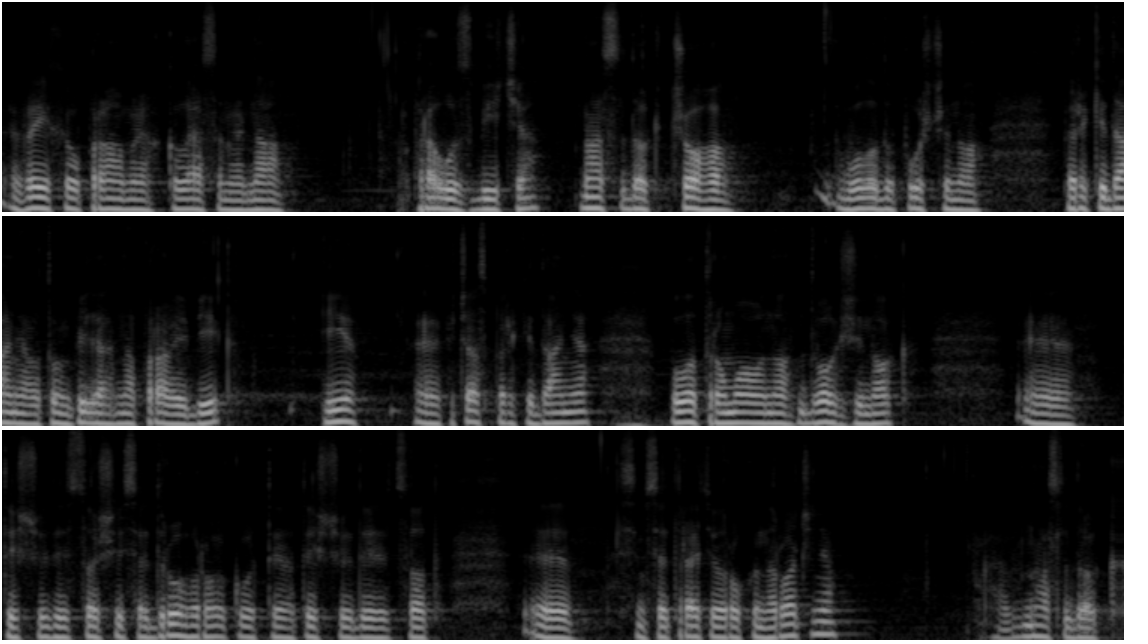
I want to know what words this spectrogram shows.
виїхав правими колесами на праву збіччя, внаслідок чого було допущено перекидання автомобіля на правий бік, і е, під час перекидання було травмовано двох жінок е, 1962 року та 1973 року народження. Внаслідок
